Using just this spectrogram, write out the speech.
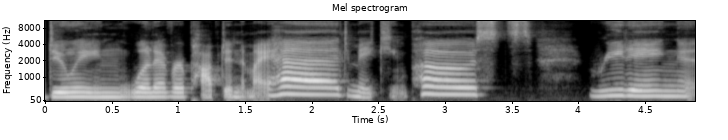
doing whatever popped into my head, making posts reading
